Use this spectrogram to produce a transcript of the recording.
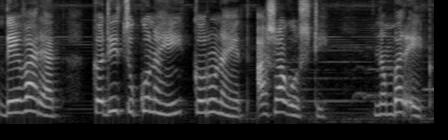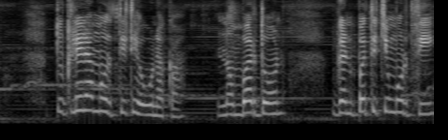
देवाऱ्यात कधी चुकूनही करू नयेत अशा गोष्टी. नंबर एक. तुटलेल्या मूर्ती ठेवू नका. नंबर दोन गणपतीची मूर्ती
